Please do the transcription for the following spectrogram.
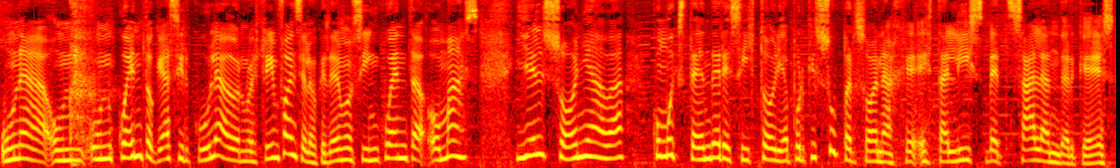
Una, un, un cuento que ha circulado en nuestra infancia, los que tenemos 50 o más, y él soñaba cómo extender esa historia, porque su personaje, esta Lisbeth Salander, que es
